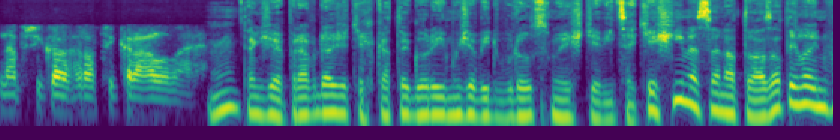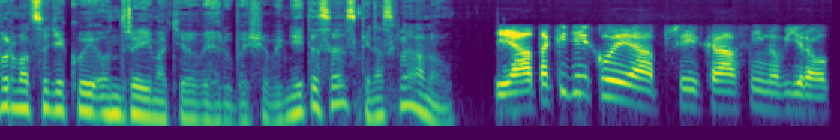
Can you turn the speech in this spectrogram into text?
například Hradci Králové. Hmm, takže je pravda, že těch kategorií může být v budoucnu ještě více. Těšíme se na to a za tyhle informace děkuji Ondřeji Matějovi Hrubešovi. Mějte se hezky, nashledanou. Já taky děkuji a přeji krásný nový rok.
